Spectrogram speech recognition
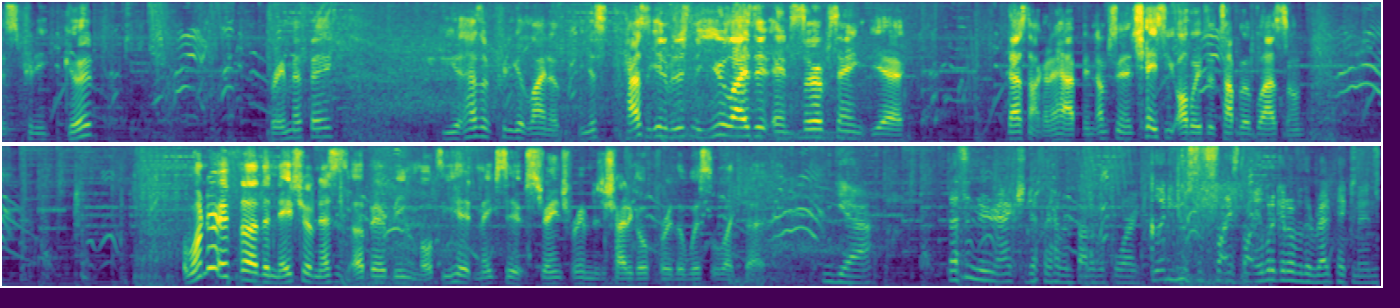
This is pretty good for MFA. He has a pretty good lineup. He just has to get in a position to utilize it, and Syrup saying, yeah, that's not going to happen. I'm just going to chase you all the way to the top of the blast zone. I wonder if uh, the nature of Ness's up air being multi-hit makes it strange for him to just try to go for the whistle like that. Yeah. That's an interaction definitely haven't thought of before. Good use of Slice Ball, able to get over the red Pikmin.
